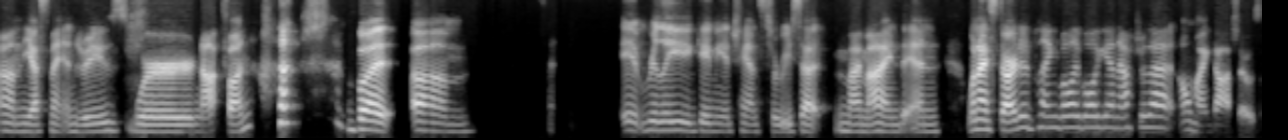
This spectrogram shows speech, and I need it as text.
Um, yes, my injuries were not fun, but um, it really gave me a chance to reset my mind. And when I started playing volleyball again after that, oh my gosh, I was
